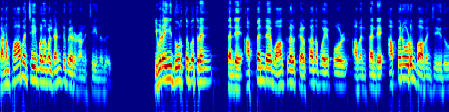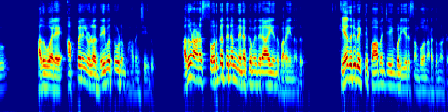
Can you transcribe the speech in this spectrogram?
കാരണം പാപം ചെയ്യുമ്പോൾ നമ്മൾ രണ്ടുപേരോടാണ് ചെയ്യുന്നത്. ഇവിടെ ഈ ദൂർത്തപുത്രൻ തന്റെ അപ്പന്റെ വാക്കുകൾ കേൾക്കാതെ പോയപ്പോൾ അവൻ തന്റെ അപ്പനോടും പാപം ചെയ്തു. അതുപോലെ അപ്പനിലുള്ള ദൈവത്തോടും പാപം ചെയ്തു. അതുകൊണ്ടാണ് സ്വർഗത്തിനും നിനക്കുമെതിരായി എന്ന് പറയുന്നത്. ഏതൊരു വ്യക്തി പാപം ചെയ്യുമ്പോൾ ഈ ഒരു സംഭവം നടക്കുന്നുണ്ട്.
